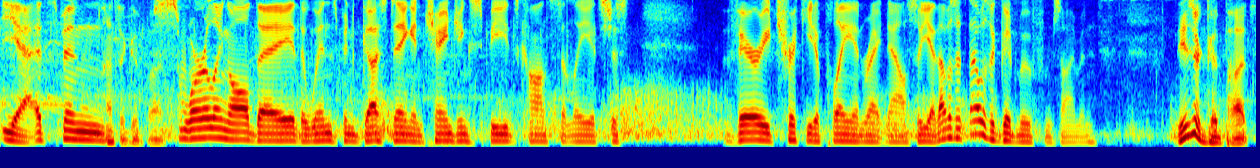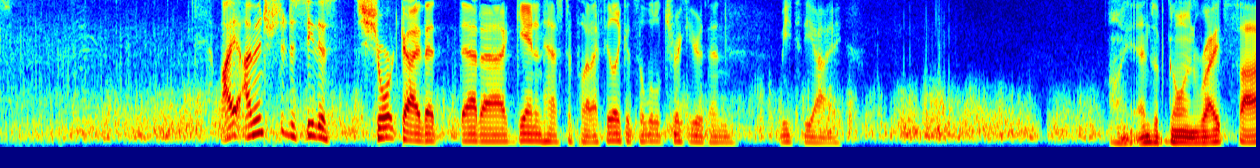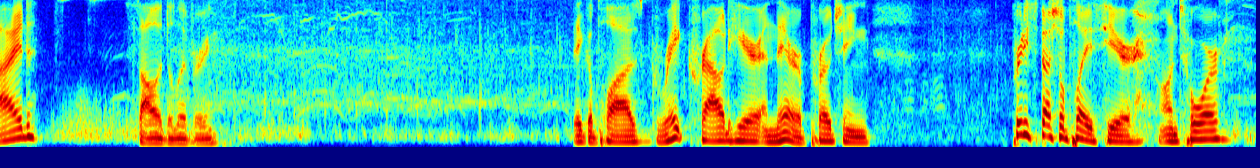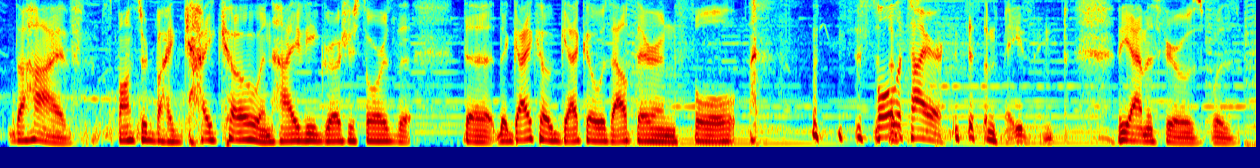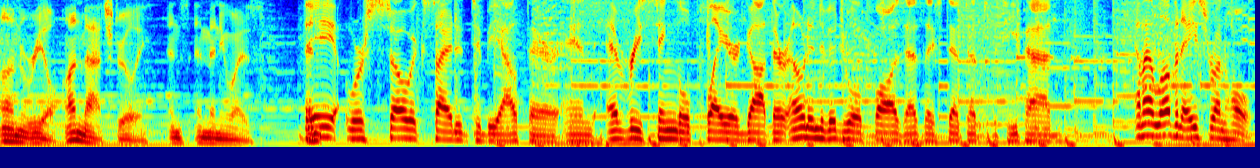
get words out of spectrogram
Yeah, it's been That's a good putt. swirling all day. The wind's been gusting and changing speeds constantly. It's just very tricky to play in right now. So yeah, that was a, that was a good move from Simon. These are good putts. I, I'm interested to see this short guy that that uh, Gannon has to putt. I feel like it's a little trickier than meets the eye. Oh, he ends up going right side. Solid delivery. Big applause. Great crowd here, and they're approaching pretty special place here on tour. The Hive, sponsored by Geico and Hy-Vee grocery stores. The the the Geico Gecko was out there in full Full attire. It's just amazing. The atmosphere was was unreal, unmatched, really, in in many ways. They were so excited to be out there, and every single player got their own individual applause as they stepped up to the tee pad. And I love an ace run hole.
